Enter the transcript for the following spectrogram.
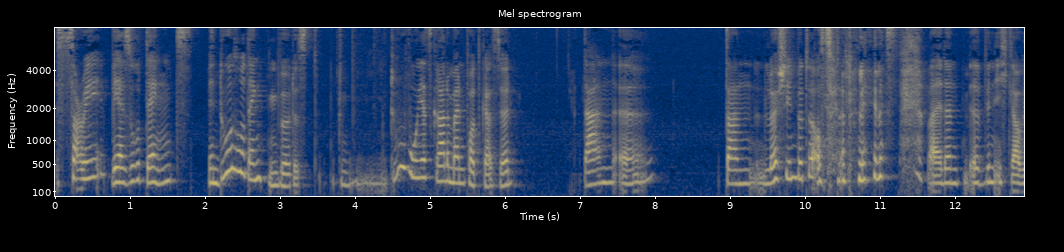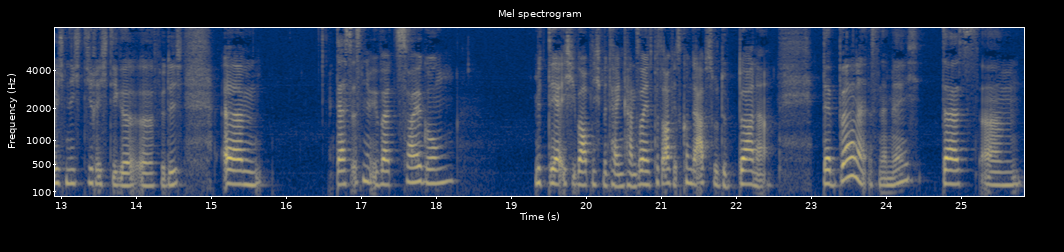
Sorry, wer so denkt, wenn du so denken würdest, du, du wo jetzt gerade meinen Podcast hört, dann äh, dann lösch ihn bitte aus deiner Playlist, weil dann äh, bin ich, glaube ich, nicht die richtige äh, für dich. Ähm, das ist eine Überzeugung, mit der ich überhaupt nicht mitteilen kann. So, jetzt pass auf, jetzt kommt der absolute Burner. Der Burner ist nämlich, dass, ähm,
